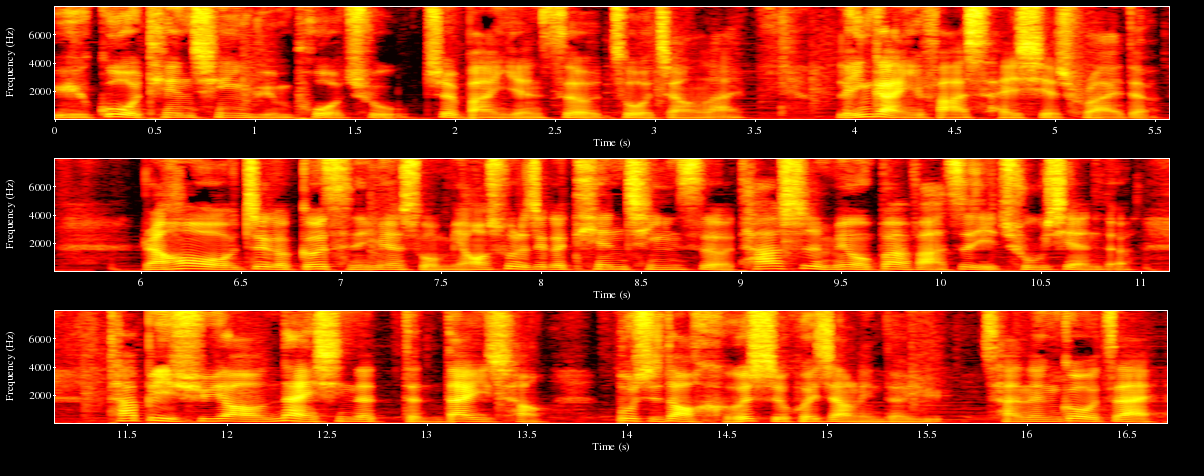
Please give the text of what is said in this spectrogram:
雨过天青云破处，这般颜色作将来，灵感一发才写出来的。然后这个歌词里面所描述的这个天青色，它是没有办法自己出现的，它必须要耐心的等待一场不知道何时会降临的雨，才能够在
